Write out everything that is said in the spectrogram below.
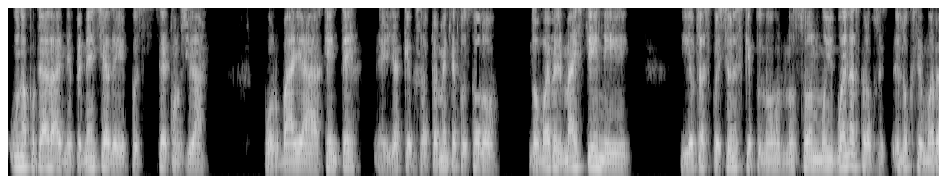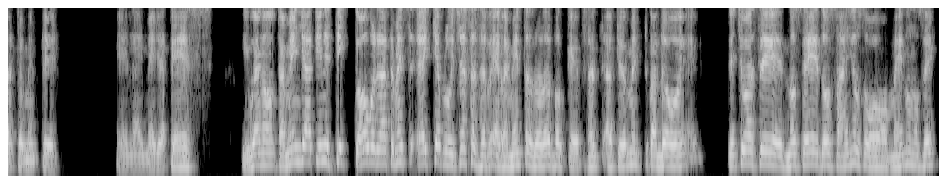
una oportunidad a la independencia de pues ser conocida por varias gente, eh, ya que pues actualmente pues todo lo mueve el MySteam y, y otras cuestiones que pues no, no son muy buenas, pero pues es lo que se mueve actualmente en la inmediatez. Y bueno, también ya tienes TikTok, ¿verdad? También hay que aprovechar esas herramientas, ¿verdad? Porque pues, anteriormente, cuando, de hecho, hace, no sé, dos años o menos, no sé,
